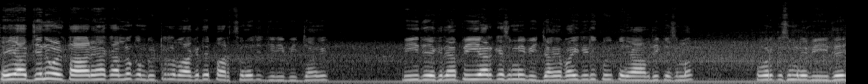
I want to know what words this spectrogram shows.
ਤੇ ਅੱਜ ਇਹਨੂੰ ਉਲਟਾ ਰਿਹਾ ਕੱਲ ਨੂੰ ਕੰਪਿਊਟਰ ਲਵਾ ਕੇ ਤੇ ਪਰਸੋਂ ਨੂੰ 'ਚ ਜੀਰੀ ਬੀਜਾਂਗੇ। ਬੀਜ ਦੇਖਦੇ ਆ ਪੀਆਰ ਕਿਸਮ ਹੀ ਬੀਜਾਂਗੇ ਬਾਈ, ਜਿਹੜੀ ਕੋਈ ਪੰਜਾਬ ਦੀ ਕਿਸਮ ਆ, ਹੋਰ ਕਿਸਮ ਨੇ ਬੀਜ ਦੇ।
